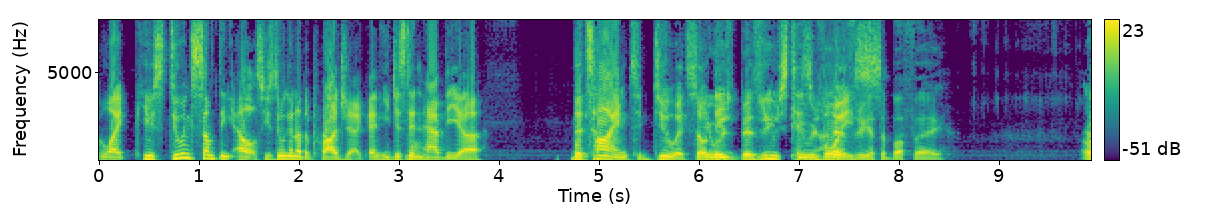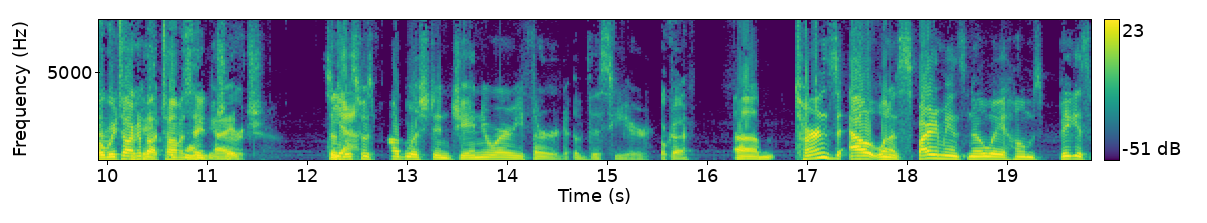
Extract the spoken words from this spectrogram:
like he was doing something else. He's doing another project and he just didn't have the uh the time to do it. So he they was busy. used he was voice. busy at the buffet. Or are we talking Okay, about keep Thomas going, Haden guys. Church? So Yeah. this was published in January 3rd of this year. Okay. Um, turns out one of Spider-Man's No Way Home's biggest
